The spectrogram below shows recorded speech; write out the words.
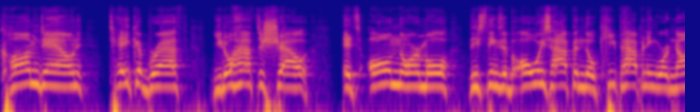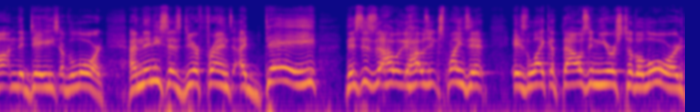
calm down, take a breath. You don't have to shout. It's all normal. These things have always happened. They'll keep happening. We're not in the days of the Lord. And then he says, Dear friends, a day, this is how, how he explains it, is like a thousand years to the Lord,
